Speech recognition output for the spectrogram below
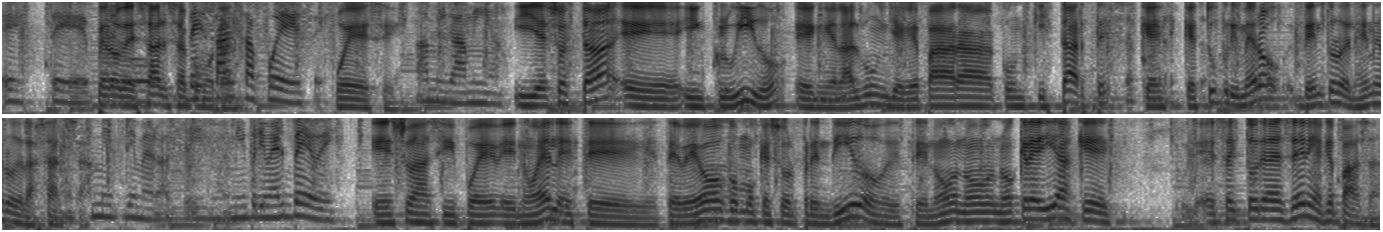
Este, Pero de salsa De como tal. salsa fue ese, Fue ese. amiga mía. Y eso está eh, incluido en el álbum Llegué para Conquistarte, es que, que es tu primero dentro del género de la Ese salsa. es mi primero, así, mi primer bebé. Eso es así, pues eh, Noel, este, te veo como que sorprendido, este, no, no, no creías que esa historia de Senia, ¿qué pasa?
